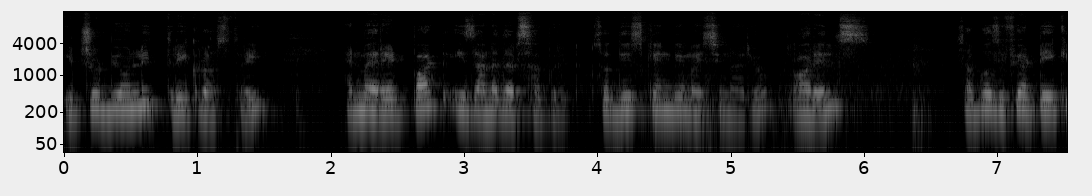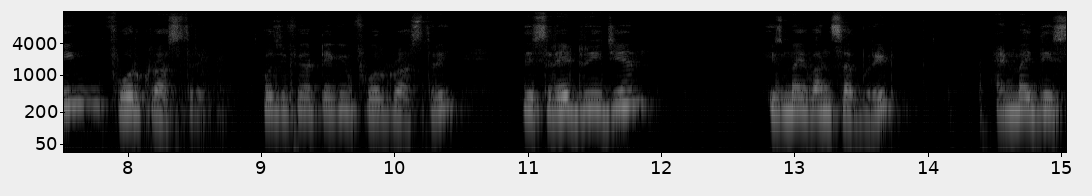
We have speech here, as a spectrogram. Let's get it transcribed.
It should be only 3 cross 3 and my red part is another subgrid. So this can be my scenario or else suppose if you are taking 4 cross 3 suppose if you are taking 4 cross 3 this red region is my one subgrid and my this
